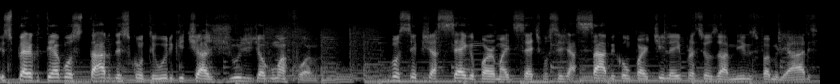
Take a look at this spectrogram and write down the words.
Espero que tenha gostado desse conteúdo e que te ajude de alguma forma. Você que já segue o Power Mindset, você já sabe, compartilha aí para seus amigos e familiares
